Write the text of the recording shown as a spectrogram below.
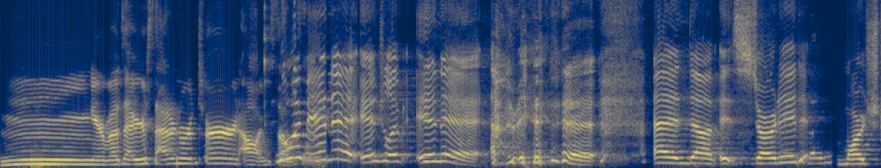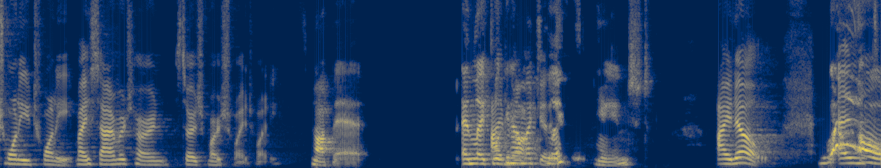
Mm, you're about to have your Saturn return. Oh, I'm so. No, I'm in it, Angela. I'm in it. I'm in it. And um, it started March 2020. My Saturn return starts March 2020. Stop it. And like, look I'm at how much your life changed. I know. Wow.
